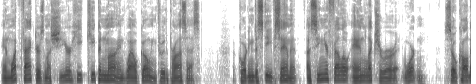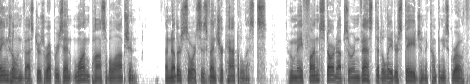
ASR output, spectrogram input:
and what factors must she or he keep in mind while going through the process? According to Steve Sammut, a senior fellow and lecturer at Wharton, so called angel investors represent one possible option. Another source is venture capitalists, who may fund startups or invest at a later stage in a company's growth.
